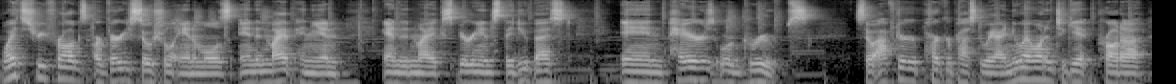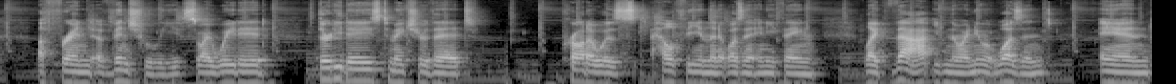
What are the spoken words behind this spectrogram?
White's tree frogs are very social animals, and in my opinion, and in my experience, they do best in pairs or groups. So after Parker passed away, I knew I wanted to get Prada a friend eventually, so I waited 30 days to make sure that Prada was healthy and that it wasn't anything like that, even though I knew it wasn't. And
